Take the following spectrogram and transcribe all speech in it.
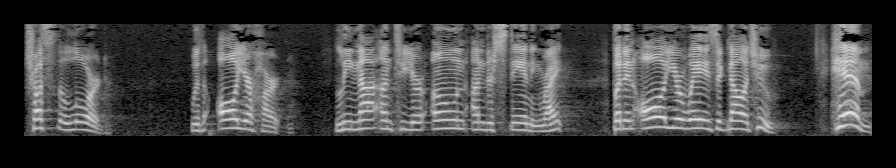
Trust the Lord with all your heart Lean not unto your own understanding, right? But in all your ways acknowledge who? Him.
